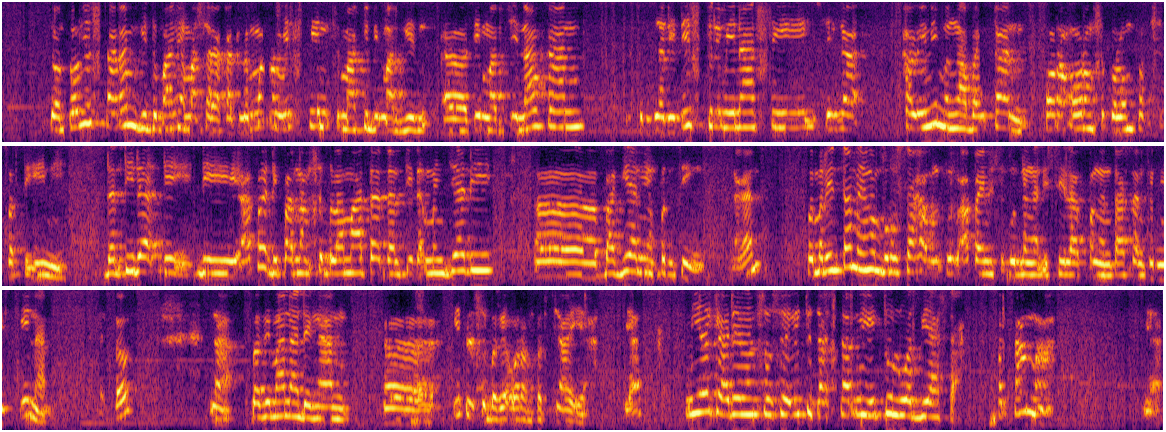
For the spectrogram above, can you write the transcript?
Contohnya sekarang begitu banyak masyarakat lemah miskin semakin dimargin uh, dimarginalkan terjadi diskriminasi sehingga hal ini mengabaikan orang-orang sekelompok seperti ini. Dan tidak di, di apa dipandang sebelah mata dan tidak menjadi uh, bagian yang penting ya kan pemerintah memang berusaha untuk apa yang disebut dengan istilah pengentasan kemiskinan. Gitu. Nah, bagaimana dengan uh, itu sebagai orang percaya? Ya, nilai keadilan sosial itu dasarnya itu luar biasa. Pertama, ya,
